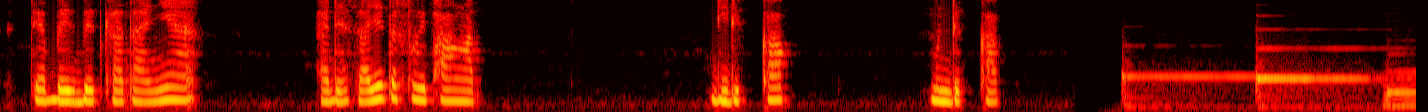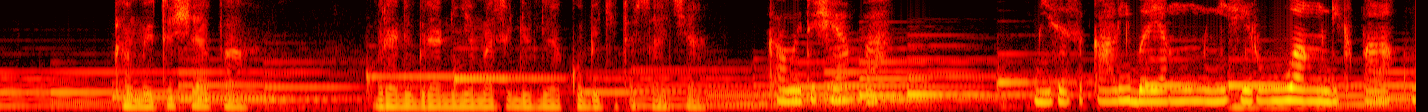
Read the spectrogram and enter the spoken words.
Setiap bait-bait katanya ada saja terselip hangat. Didekap, mendekap. Kamu itu siapa? Berani-beraninya masuk duniaku begitu saja. Kamu itu siapa? Bisa sekali bayangmu mengisi ruang di kepalaku.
